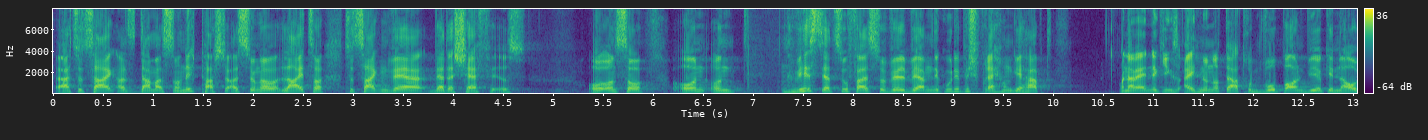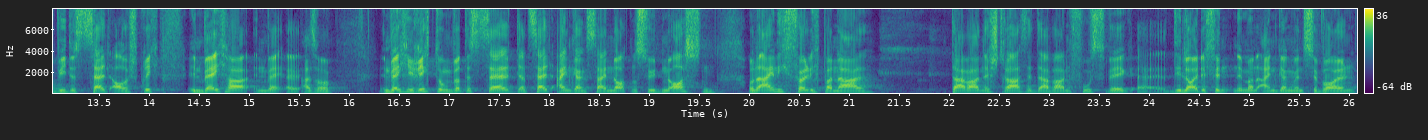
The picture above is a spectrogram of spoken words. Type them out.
äh, zu zeigen, als damals noch nicht Pastor, als junger Leiter, zu zeigen, wer, wer der Chef ist. Und, und so. Und, und wie es der Zufall so will, wir haben eine gute Besprechung gehabt. Und am Ende ging es eigentlich nur noch darum, wo bauen wir genau wie das Zelt aus. Sprich, in welcher, in we, also in welche Richtung wird das Zelt, der Zelteingang sein, Norden, Süden, Osten. Und eigentlich völlig banal. Da war eine Straße, da war ein Fußweg. Äh, die Leute finden immer einen Eingang, wenn sie wollen.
